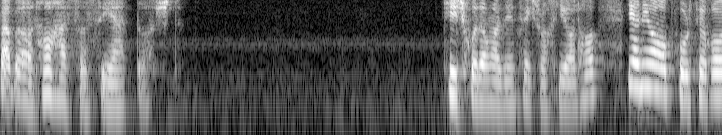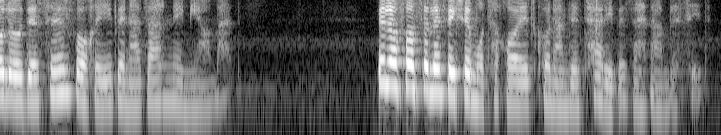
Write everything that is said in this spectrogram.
و به آنها حساسیت داشت. هیچ کدام از این فکر و خیال ها یعنی آب پرتغال و دسر واقعی به نظر نمی آمد. بلافاصله فکر متقاعد کننده تری به ذهنم رسید.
